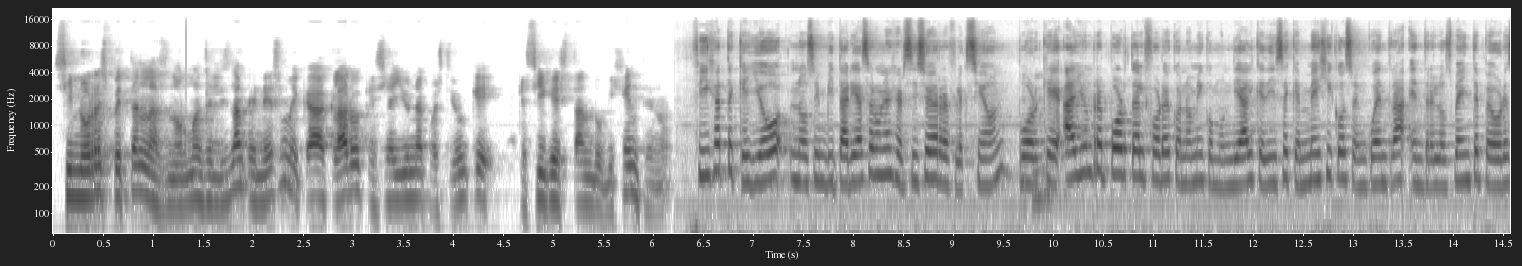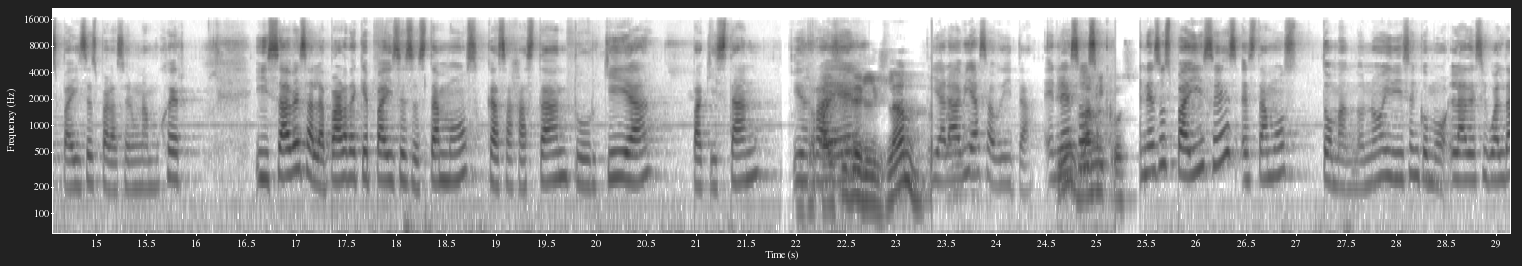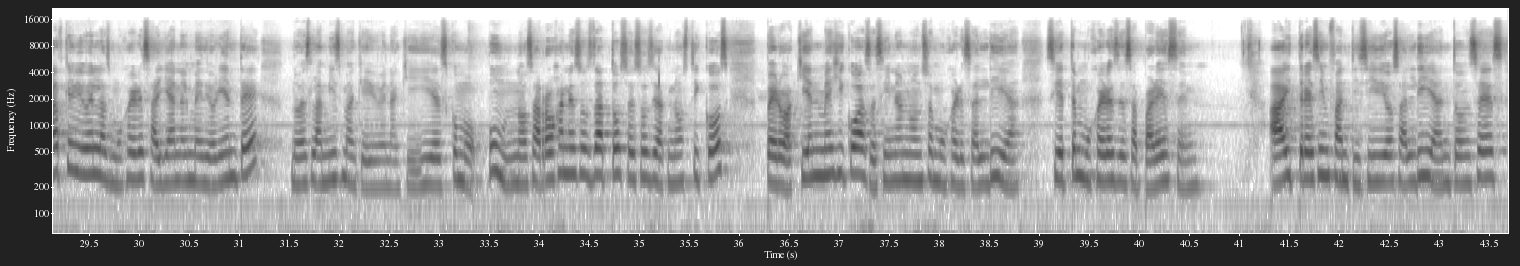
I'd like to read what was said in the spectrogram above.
si no respetan las normas del Islam. En eso me queda claro que sí hay una cuestión que, que sigue estando vigente, ¿no? Fíjate que yo nos invitaría a hacer un ejercicio de reflexión porque hay un reporte del Foro Económico Mundial que dice que México se encuentra entre los 20 peores países para ser una mujer. Y sabes a la par de qué países estamos, Kazajstán, Turquía, Pakistán, Israel Islam. y Arabia Saudita. En, esos, en esos países estamos tomando, ¿no? Y dicen como la desigualdad que viven las mujeres allá en el Medio Oriente no es la misma que viven aquí. Y es como, ¡pum!, nos arrojan esos datos, esos diagnósticos, pero aquí en México asesinan 11 mujeres al día, 7 mujeres desaparecen, hay 3 infanticidios al día. Entonces,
